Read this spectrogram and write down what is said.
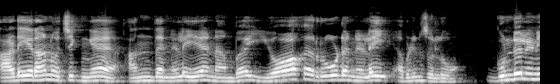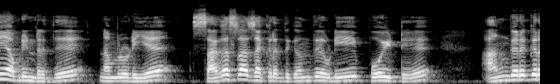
அடையிறான்னு வச்சுக்கோங்க. அந்த நிலையை நம்ம யோக ரூட நிலை அப்படின்னு சொல்லுவோம். குண்டலினி அப்படின்றது நம்மளுடைய சகஸ்ரா சக்கரத்துக்கு வந்து அப்படியே போயிட்டு அங்கே இருக்கிற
